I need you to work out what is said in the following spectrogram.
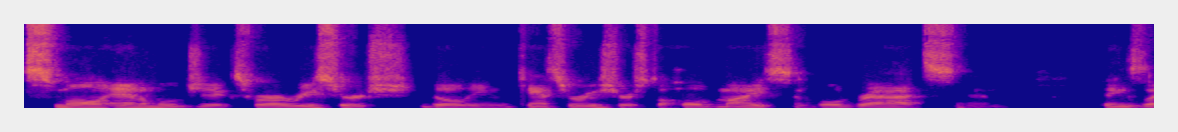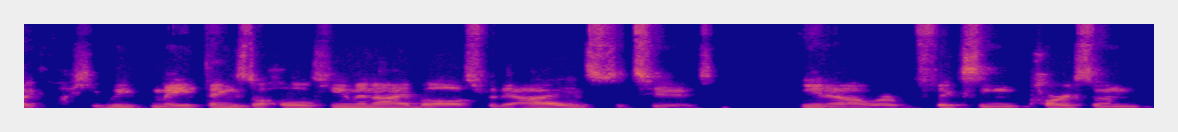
small animal jigs for our research building, cancer research, to hold mice and hold rats and things like we've made things to hold human eyeballs for the Eye Institute. You know, we're fixing parts on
